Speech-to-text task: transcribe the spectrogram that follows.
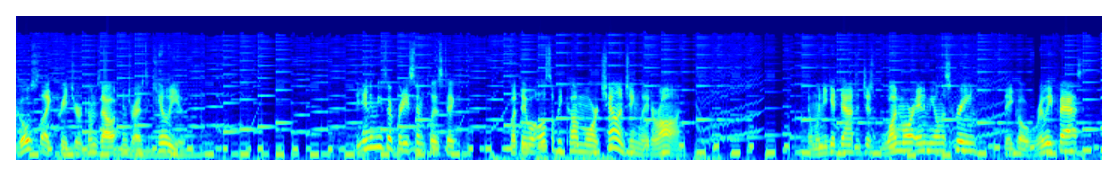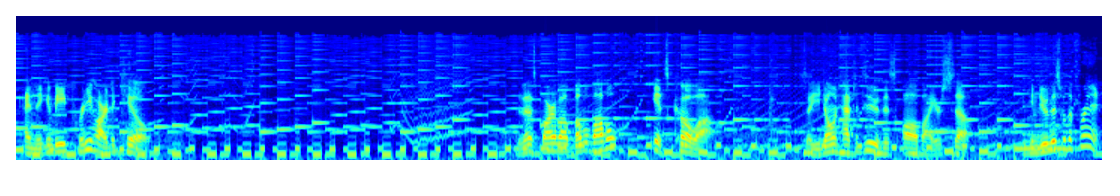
ghost-like creature comes out and tries to kill you. The enemies are pretty simplistic, but they will also become more challenging later on. And when you get down to just one more enemy on the screen, they go really fast, and they can be pretty hard to kill. The best part about Bubble Bobble? It's co-op. So you don't have to do this all by yourself. You can do this with a friend.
